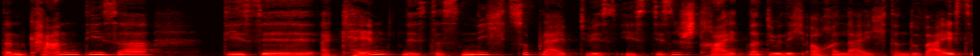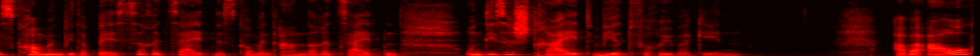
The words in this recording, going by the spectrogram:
dann kann dieser diese Erkenntnis, dass nicht so bleibt, wie es ist, diesen Streit natürlich auch erleichtern. Du weißt, es kommen wieder bessere Zeiten, es kommen andere Zeiten und dieser Streit wird vorübergehen. Aber auch,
